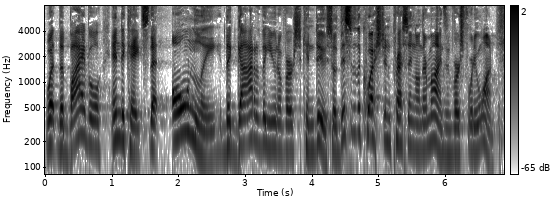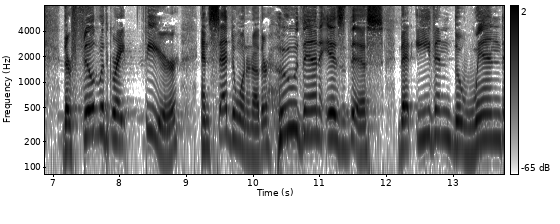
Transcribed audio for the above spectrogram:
what the Bible indicates that only the God of the universe can do. So, this is the question pressing on their minds in verse 41. They're filled with great fear and said to one another, Who then is this that even the wind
